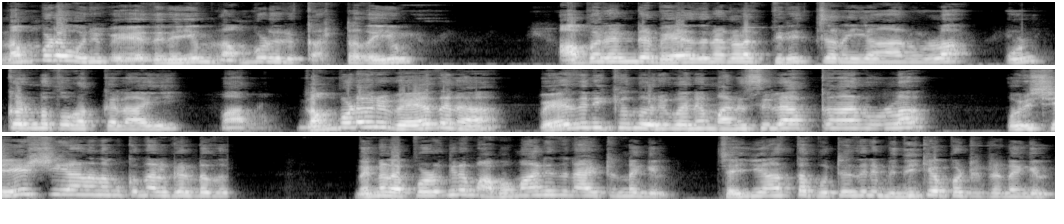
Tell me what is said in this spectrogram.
നമ്മുടെ ഒരു വേദനയും നമ്മുടെ ഒരു കഷ്ടതയും അപരന്റെ വേദനകളെ തിരിച്ചറിയാനുള്ള ഉൾക്കണ്ണ് തുറക്കലായി മാറണം. നമ്മുടെ ഒരു വേദന വേദനിക്കുന്ന ഒരുവനെ മനസ്സിലാക്കാനുള്ള ഒരു ശേഷിയാണ് നമുക്ക് നൽകേണ്ടത്. നിങ്ങൾ എപ്പോഴെങ്കിലും അപമാനിതനായിട്ടുണ്ടെങ്കിൽ ചെയ്യാത്ത കുറ്റത്തിന് വിധിക്കപ്പെട്ടിട്ടുണ്ടെങ്കിൽ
